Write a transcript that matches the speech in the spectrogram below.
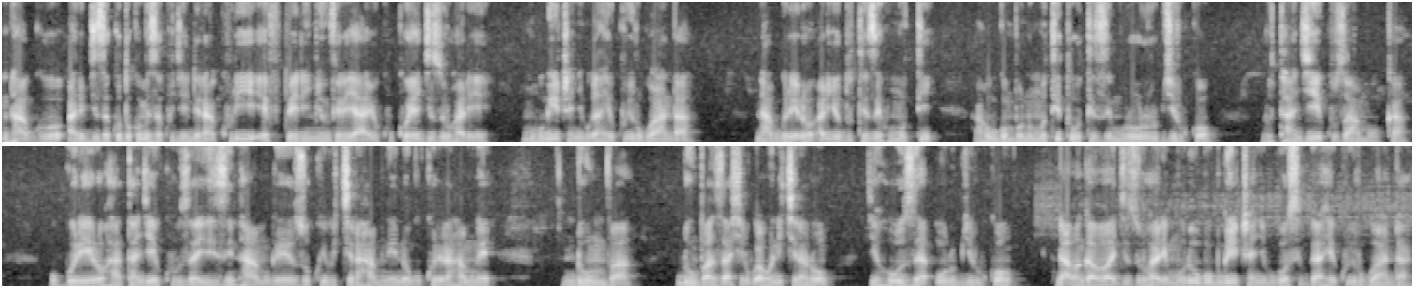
Ntabwo ari byiza ko dukomeza kugendera kuri fpr imyumvire yayo kuko yagize uruhare mu bwicanyi bwahekuye u rwanda. Ntabwo rero ariyo dutezeho umuti ahubwo mbona umuti tuwuteze muri uru rubyiruko rutangiye kuzamuka. Ubwo rero hatangiye kuza izi ntambwe zo kwibukira hamwe no gukorera hamwe ndumva ndumva hazashyirwaho n'ikiraro gihuza urubyiruko. N'aba ngaba bagize uruhare muri ubu bwicanyi bwose bwahekuye u rwanda.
